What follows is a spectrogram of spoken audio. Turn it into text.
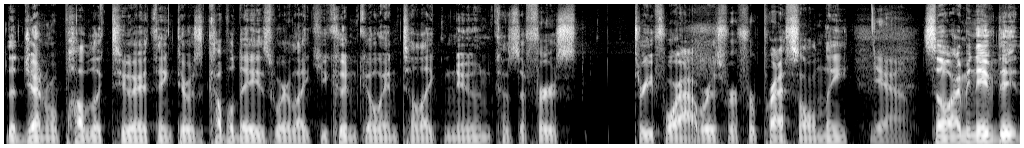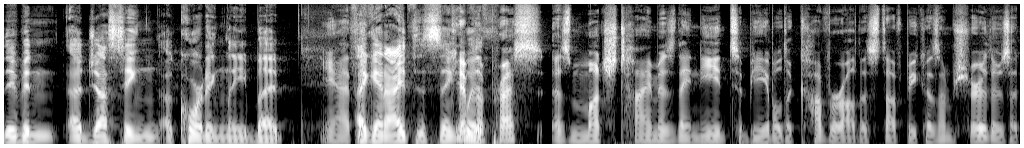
the general public too. I think there was a couple days where like you couldn't go into like noon because the first three four hours were for press only. yeah, So I mean they've they've been adjusting accordingly, but yeah. I think again I just think give with the press as much time as they need to be able to cover all this stuff because I'm sure there's a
